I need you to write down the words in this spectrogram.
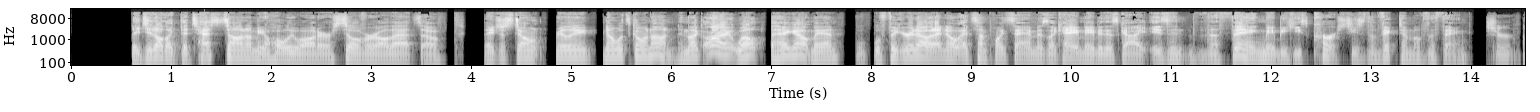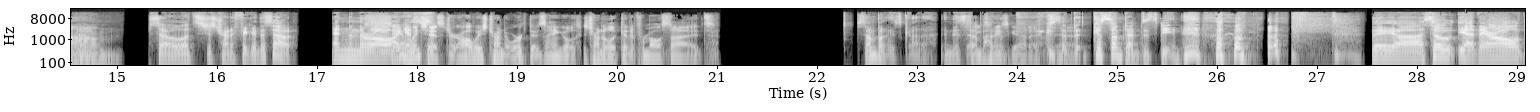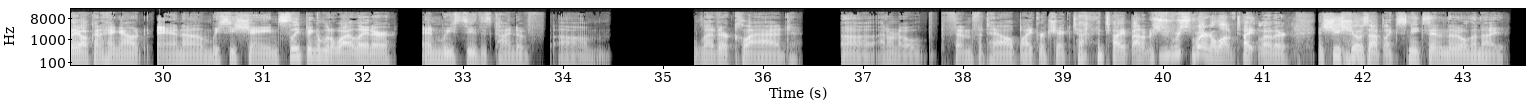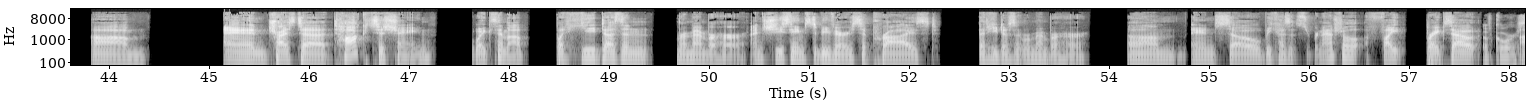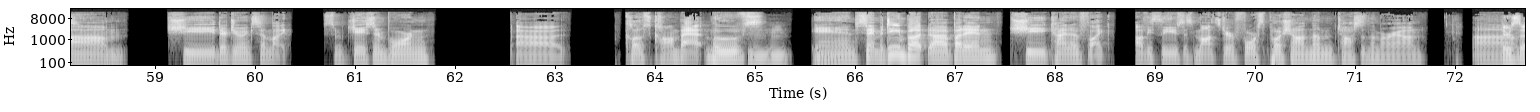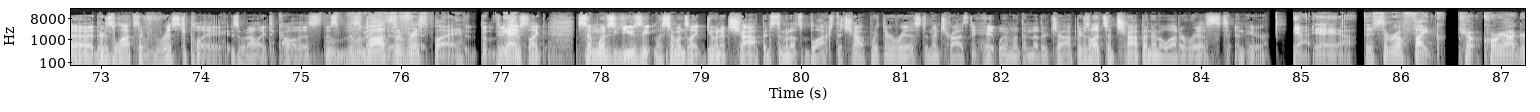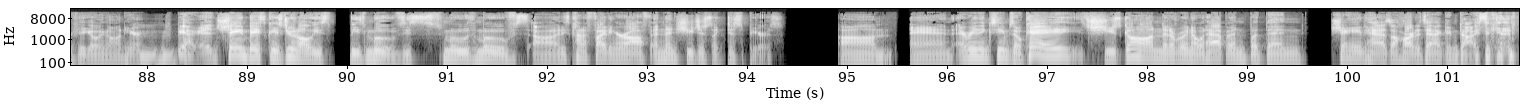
They did all like the tests on him, you know, holy water, silver, all that. So they just don't really know what's going on. And like, all right, well, hang out, man. We'll, we'll figure it out. I know at some point Sam is like, hey, maybe this guy isn't the thing. Maybe he's cursed. He's the victim of the thing. Sure. Um, so let's just try to figure this out. And then they're all, Sam I guess, Winchester always trying to work those angles. He's trying to look at it from all sides. somebody's gotta in this. Somebody's got to. because sometimes it's Dean. they uh, so yeah, they're all they all kind of hang out, and um, we see Shane sleeping a little while later, and we see this kind of um, leather clad. Uh, I don't know, femme fatale biker chick ty- type. I don't know. She's, she's wearing a lot of tight leather, and she shows up like sneaks in in the middle of the night, um, and tries to talk to Shane, wakes him up, but he doesn't remember her, and she seems to be very surprised that he doesn't remember her. Um, and so because it's supernatural, a fight breaks out. Of course. Um, she they're doing some like some Jason Bourne, uh, close combat moves, Mhm. and Sam and Dean butt uh, butt in. She kind of like obviously uses monster force push on them, tosses them around. Um, There's a there's lots of wrist play is what I like to call this. This, this lots method of wrist play. There's Yeah. just like someone's using someone's like doing a chop and someone else blocks the chop with their wrist and then tries to hit one with another chop. There's lots of chopping and a lot of wrist in here. Yeah, yeah, yeah. There's some real fight cho- choreography going on here. Mhm. Yeah, and Shane basically is doing all these these moves, these smooth moves, uh, and he's kind of fighting her off, and then she just like disappears. Um, and everything seems okay. She's gone. They don't really know what happened, but then Shane has a heart attack and dies again.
